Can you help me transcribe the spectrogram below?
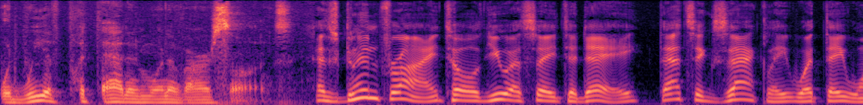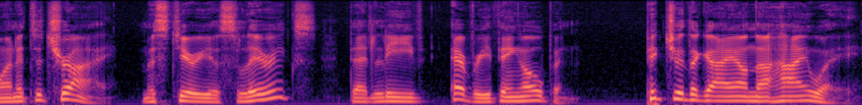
would we have put that in one of our songs?" As Glenn Frey told USA Today, that's exactly what they wanted to try mysterious lyrics that leave everything open. Picture the guy on the highway.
